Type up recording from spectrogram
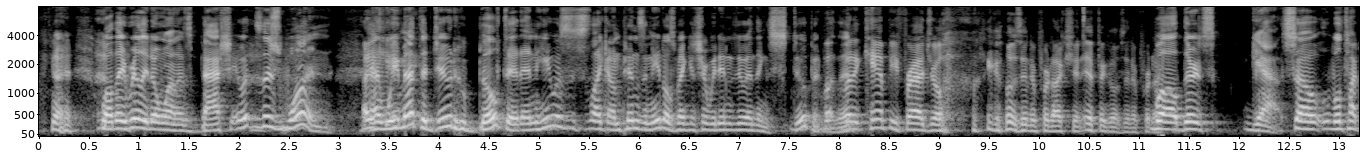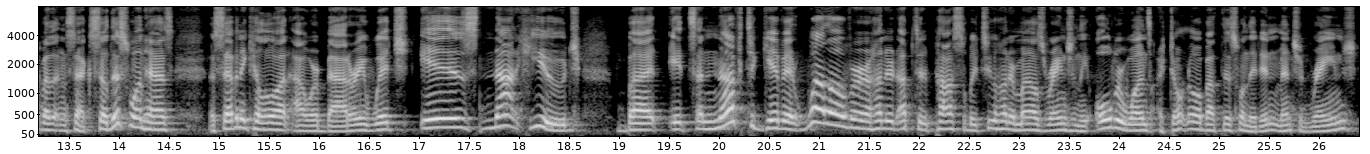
well, they really don't want us bashing. There's one. I And we met the dude who built it, and he was just like on pins and needles, making sure we didn't do anything stupid But, with it. but it. it can't be fragile when it goes into production, if it goes into production. Well, there's yeah. So we'll talk about that in a sec. So this one has a 70 kilowatt hour battery, which is not huge, but it's enough to give it well over 100, up to possibly 200 miles range. In the older ones, I don't know about this one. They didn't mention range.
